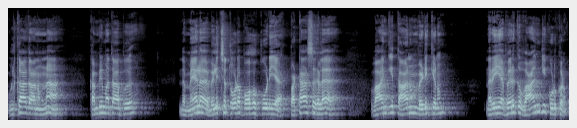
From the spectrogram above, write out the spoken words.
உல்காதானம்னா கம்பி மத்தாப்பு இந்த மேலே வெளிச்சத்தோடு போகக்கூடிய பட்டாசுகளை வாங்கி தானும் வெடிக்கணும். நிறைய பேருக்கு வாங்கி கொடுக்கணும்.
